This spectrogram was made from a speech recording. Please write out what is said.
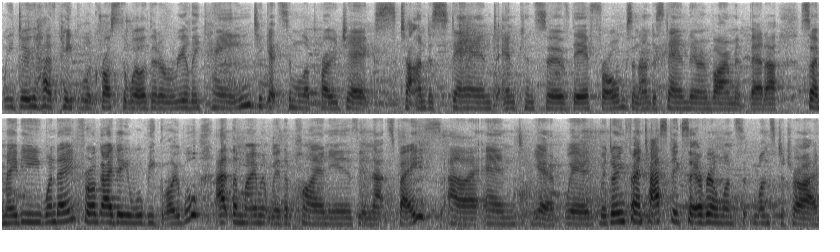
We do have people across the world that are really keen to get similar projects to understand and conserve their frogs and understand their environment better. So maybe one day Frog ID will be global. At the moment, we're the pioneers in that space, uh, and yeah, we're, we're doing fantastic. So everyone wants, wants to try.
